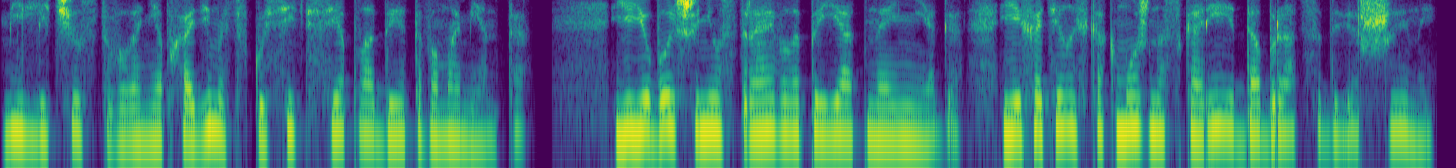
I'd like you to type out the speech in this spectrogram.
Милли чувствовала необходимость вкусить все плоды этого момента. Ее больше не устраивала приятная нега, ей хотелось как можно скорее добраться до вершины.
